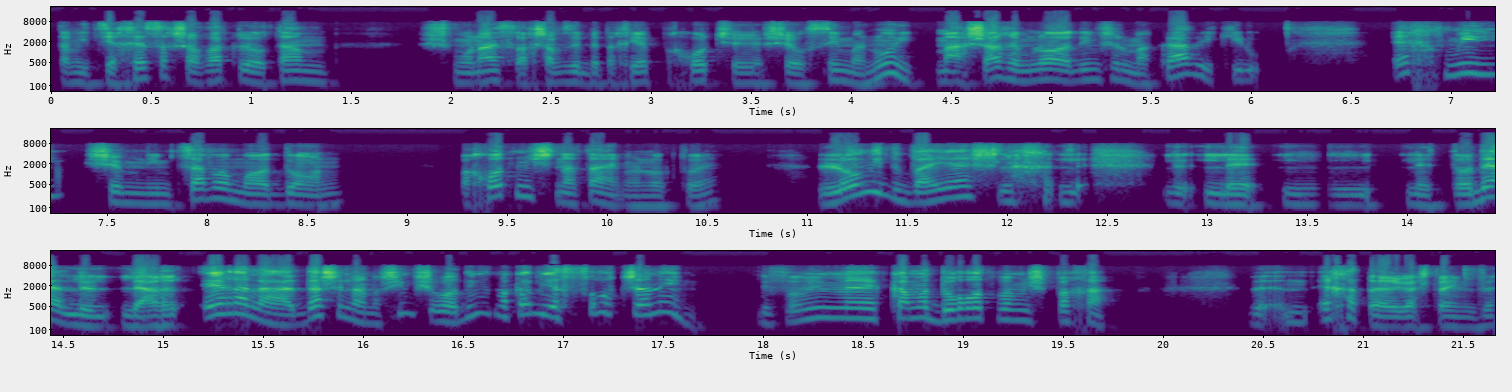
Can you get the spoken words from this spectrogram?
אתה מתייחס עכשיו רק לאותם 18, עכשיו זה בטח יהיה פחות ש, שעושים מנוי? מה, השאר הם לא אוהדים של מכבי? כאילו, איך מי שנמצא במועדון פחות משנתיים, אני לא טועה, לא מתבייש, אתה יודע, לערער על האהדה של אנשים שאוהדים את מכבי עשרות שנים, לפעמים אה, כמה דורות במשפחה. איך אתה הרגשת עם זה?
